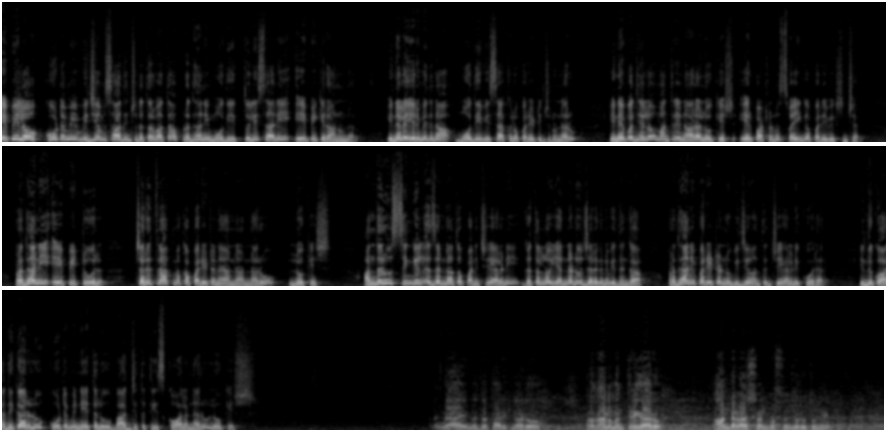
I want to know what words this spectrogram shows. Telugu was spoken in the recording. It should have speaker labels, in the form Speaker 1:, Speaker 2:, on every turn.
Speaker 1: ఏపీలో కూటమి విజయం సాధించిన తర్వాత ప్రధాని మోదీ తొలిసారి ఏపీకి రానున్నారు. ఈ నెల ఎనిమిదిన మోదీ విశాఖలో పర్యటించనున్నారు. ఈ నేపథ్యంలో మంత్రి నారా లోకేష్ ఏర్పాట్లను స్వయంగా పర్యవేక్షించారు. ప్రధాని ఏపీ టూర్ చరిత్రాత్మక పర్యటన అని అన్నారు లోకేష్. అందరూ సింగిల్ ఎజెండాతో పనిచేయాలని గతంలో ఎన్నడూ జరగని విధంగా ప్రధాని పర్యటనను విజయవంతం చేయాలని కోరారు. ఇందుకు అధికారులు కూటమి నేతలు బాధ్యత తీసుకోవాలన్నారు లోకేష్.
Speaker 2: ప్రత్యేకంగా ఎనిమిదో తారీఖు నాడు ప్రధానమంత్రి గారు ఆంధ్ర రాష్ట్రానికి వస్తడం జరుగుతుంది.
